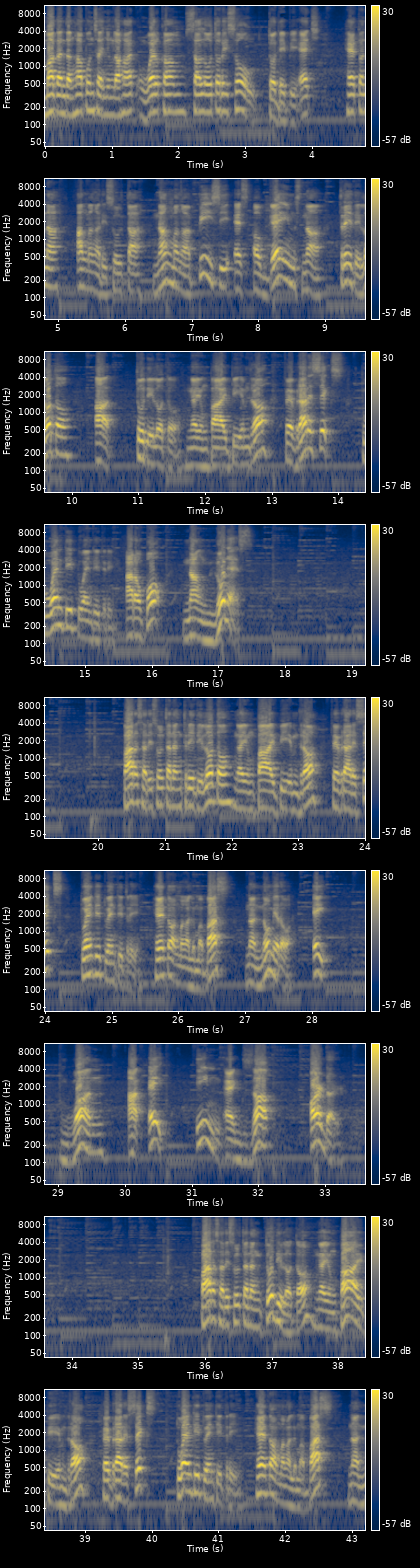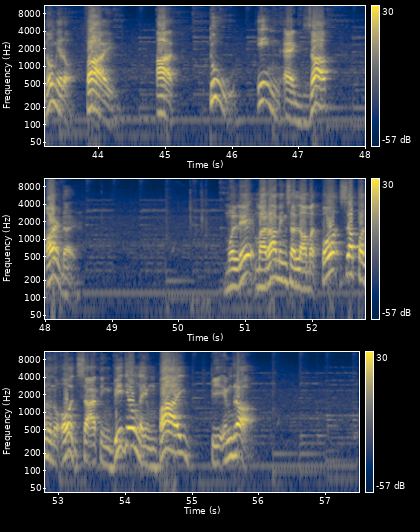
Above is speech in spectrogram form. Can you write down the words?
Magandang hapon sa inyong lahat. Welcome sa Lotto Result to DPH. Heto na ang mga resulta ng mga PCSO games na 3D Lotto at 2D Lotto ngayong 5pm draw, February 6, 2023. Araw po ng lunes. Para sa resulta ng 3D Lotto ngayong 5pm draw, February 6, 2023. Heto ang mga lumabas na numero 8, 1, at 8 in exact order. Para sa resulta ng 2D Lotto ngayong 5pm draw, February 6, 2023. Heto ang mga lumabas na numero 5 at 2 in exact order. Muli, maraming salamat po sa panunood sa ating video ngayong 5 PM Draw.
